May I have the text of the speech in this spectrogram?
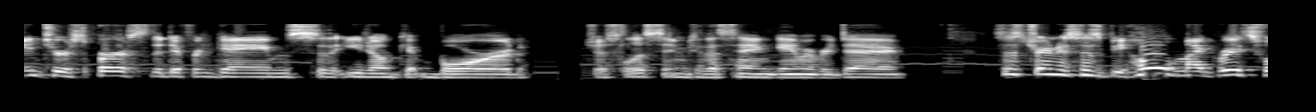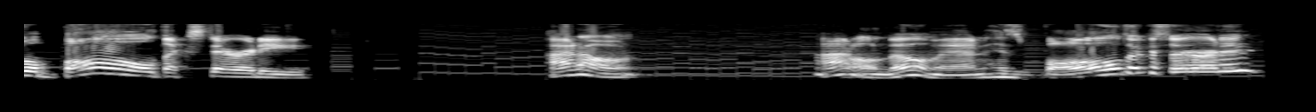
intersperse the different games so that you don't get bored just listening to the same game every day. This trainer says, "Behold my graceful ball dexterity." I don't, I don't know, man. His ball dexterity?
